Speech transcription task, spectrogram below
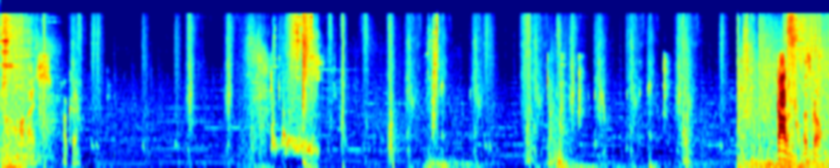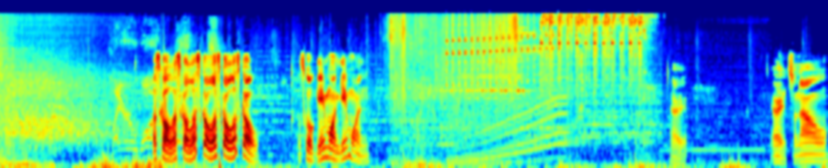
Oh, nice. Okay. Got him. Let's go. Let's go. Let's go. Let's go. Let's go. Let's go. Let's go. Game one. Game one. Alright. Alright, so now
